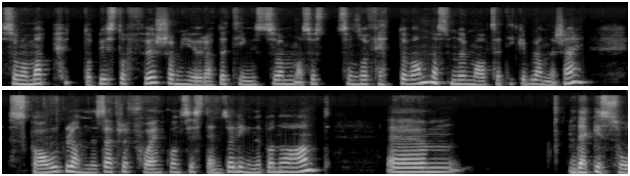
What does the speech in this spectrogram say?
så må man putte oppi stoffer som gjør at ting som, altså, sånn som fett og vann, da, som normalt sett ikke blander seg, skal blande seg for å få en konsistens og ligne på noe annet. Um, det er ikke så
